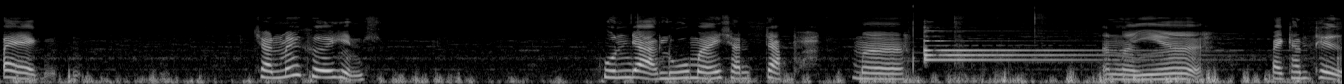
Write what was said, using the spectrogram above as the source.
แปลก ฉันไม่เคยเห็น คุณอยากรู้ไหมฉันจับมาอะไรอะไปกันเถอะ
